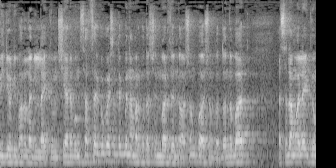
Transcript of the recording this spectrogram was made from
ভিডিওটি ভালো লাগলে লাইক, কমেন্ট শেয়ার এবং সাবস্ক্রাইব করে থাকবেন। আমার কথা শুনবার জন্য অসংখ্য অসংখ্য ধন্যবাদ। আসসালামু আলাইকুম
